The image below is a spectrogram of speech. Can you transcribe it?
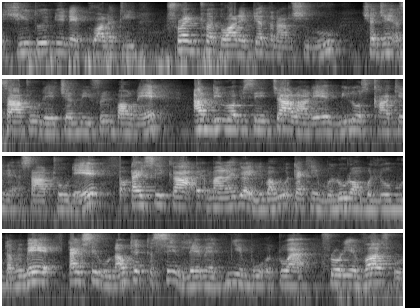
အရေးသွေးမြင့်တဲ့ quality trend ထွက်သွားတဲ့ပြဿနာမရှိဘူးချက်ချင်းအစားထိုးတယ် Jeremy Frimpong နဲ့ Andy Robertson ကြာလာတဲ့ Milos Karkin နဲ့အစားထိုးတယ်တိုက်စစ်ကအမှန်တမ်းပြောရင် Liverpool attacking မလို့တော့မလို့ဘူးဒါပေမဲ့တိုက်စစ်ကိုနောက်ထပ်တစ်ဆင့် level မြင့်ဖို့အတွက် Florian Wirtz ကို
